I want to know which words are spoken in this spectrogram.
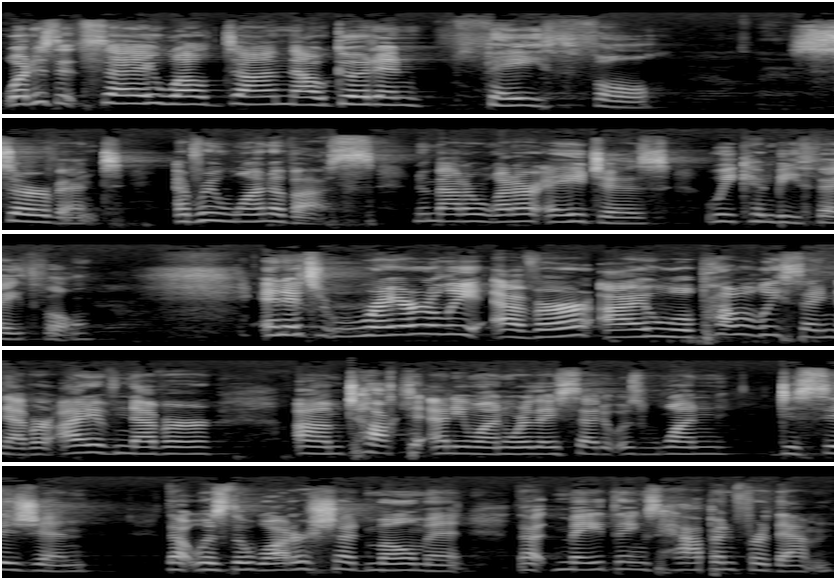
What does it say? Well done, thou good and faithful servant. Every one of us, no matter what our age is, we can be faithful. And it's rarely ever, I will probably say never, I have never um, talked to anyone where they said it was one decision that was the watershed moment that made things happen for them.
